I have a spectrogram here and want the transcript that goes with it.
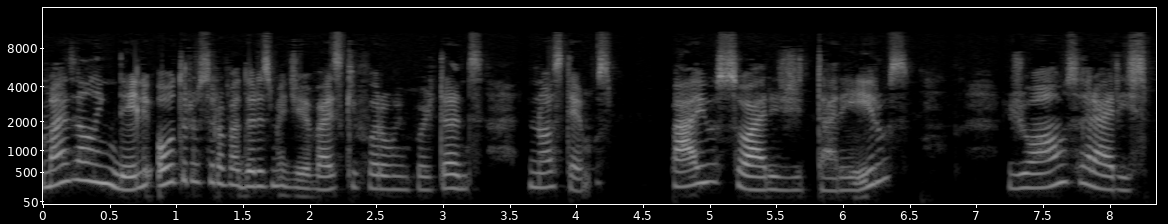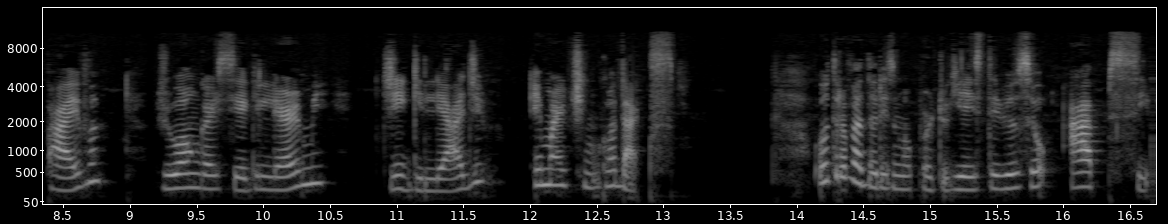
Mas além dele, outros trovadores medievais que foram importantes, nós temos Paio Soares de Tareiros, João Soares Paiva, João Garcia Guilherme de Guilhade e Martim Codax. O trovadorismo português teve o seu ápice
